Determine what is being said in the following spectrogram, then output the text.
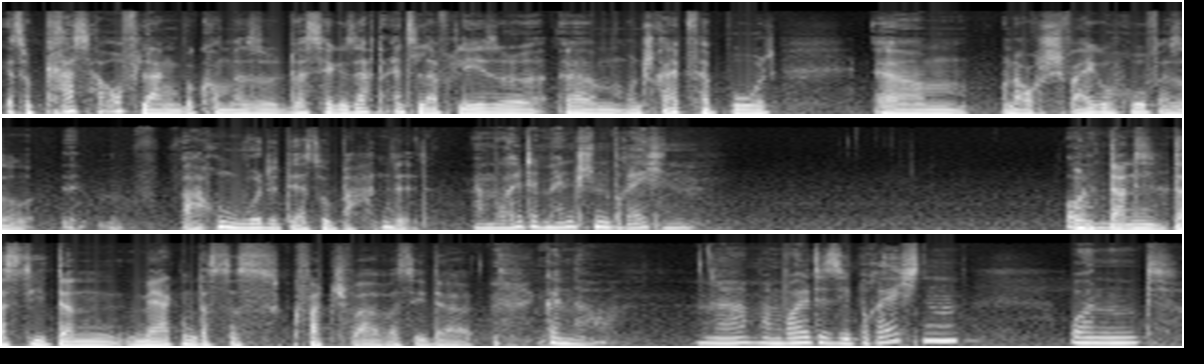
so krasse Auflagen bekommen? Also du hast ja gesagt, Einzelhaft Lese- ähm, und Schreibverbot ähm, und auch Schweigehof. Also warum wurde der so behandelt? Man wollte Menschen brechen. Und, und dann, dass die dann merken, dass das Quatsch war, was sie da. Genau. Ja, man wollte sie brechen und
